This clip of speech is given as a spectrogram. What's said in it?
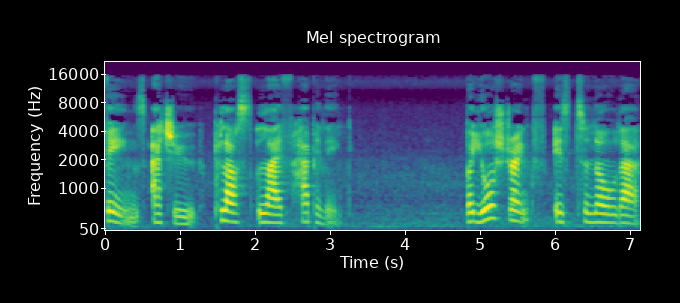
things at you, plus life happening. But your strength is to know that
